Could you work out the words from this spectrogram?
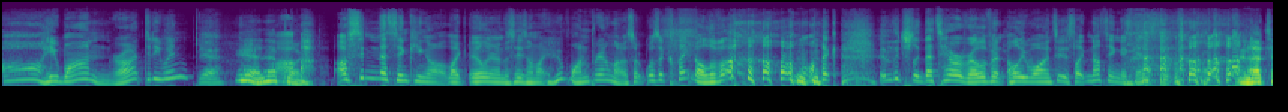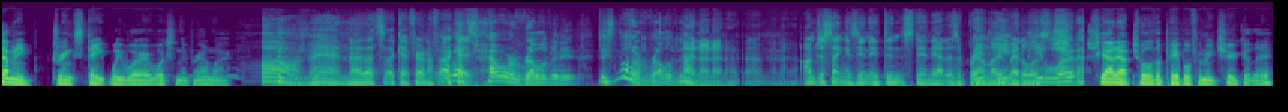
Oh, he won, right? Did he win? Yeah, Yeah, that bloke. I, I was sitting there thinking, oh, like earlier in the season, I'm like, who won Brownlow? I was like, was it Clayton Oliver? I'm like, it literally, that's how irrelevant Ollie Wines is. Like, nothing against him. and that's how many drinks deep we were watching the Brownlow. oh, man. No, that's okay, fair enough. Okay. that's how irrelevant he. He's not irrelevant. No, no, no, no, no, no, no. I'm just saying, as in, it didn't stand out as a he, Brownlow he, medalist. he learned. Shout out to all the people from Echuca there.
